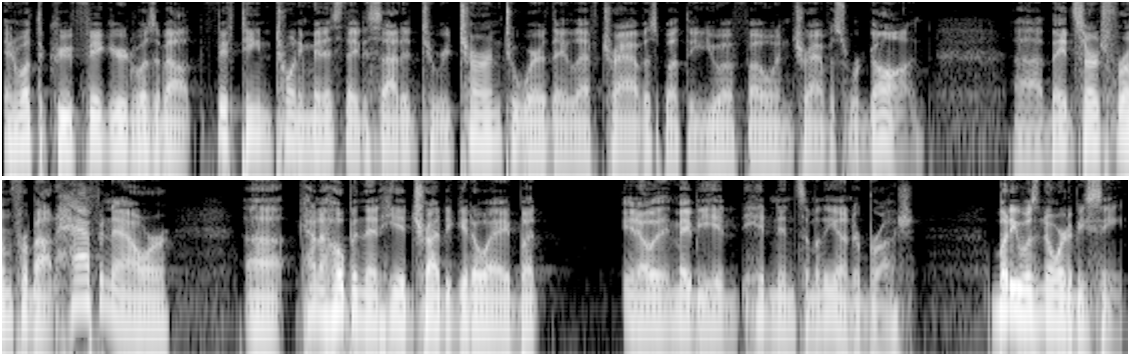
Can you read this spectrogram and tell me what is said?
And what the crew figured was about 15 to 20 minutes, they decided to return to where they left Travis, but the UFO and Travis were gone. Uh, they'd searched for him for about half an hour, uh, kind of hoping that he had tried to get away, but, you know, maybe he had hidden in some of the underbrush. But he was nowhere to be seen,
